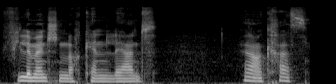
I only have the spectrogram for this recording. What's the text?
viele Menschen noch kennenlernt. Ja, krass.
